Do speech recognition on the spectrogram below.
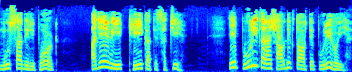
ਮੂਸਾ ਦੀ ਰਿਪੋਰਟ ਅਜੇ ਵੀ ਠੀਕ ਅਤੇ ਸੱਚੀ ਹੈ। ਇਹ ਪੂਰੀ ਤਰ੍ਹਾਂ ਸ਼ਾਬਦਿਕ ਤੌਰ ਤੇ ਪੂਰੀ ਹੋਈ ਹੈ।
